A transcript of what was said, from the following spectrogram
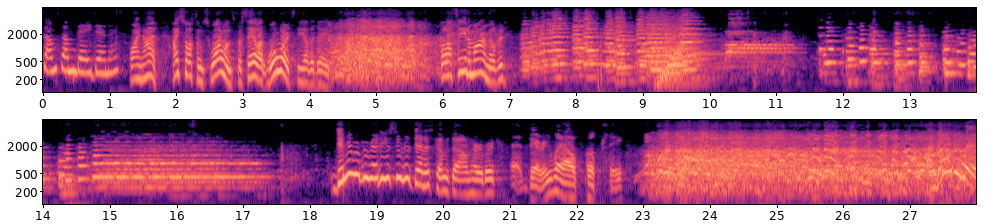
some someday, Dennis? Why not? I saw some swell ones for sale at Woolworth's the other day. well, I'll see you tomorrow, Mildred. Ready as soon as Dennis comes down, Herbert. Uh, very well, Poopsie. And by the way,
